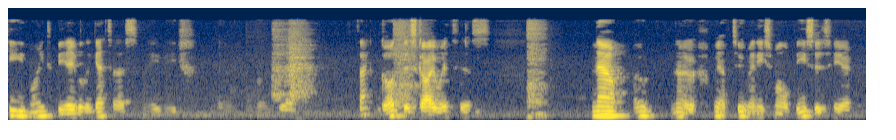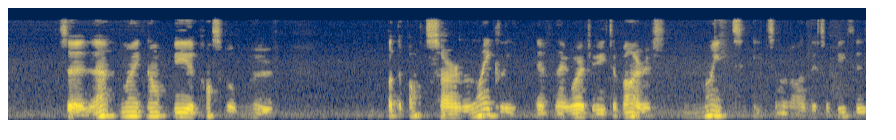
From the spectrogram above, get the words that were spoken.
He might be able to get us, maybe. Thank God this guy with us. Now, oh no, we have too many small pieces here. So that might not be a possible move. But the bots are likely, if they were to eat a virus, might eat some of our little pieces.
